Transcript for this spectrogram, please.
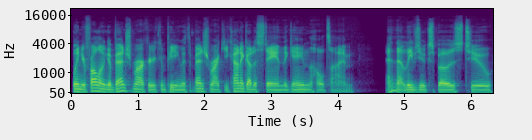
When you're following a benchmark or you're competing with a benchmark, you kind of got to stay in the game the whole time. And that leaves you exposed to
